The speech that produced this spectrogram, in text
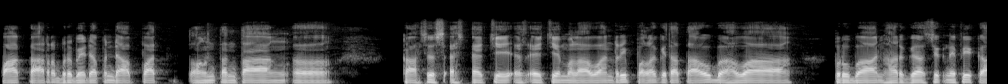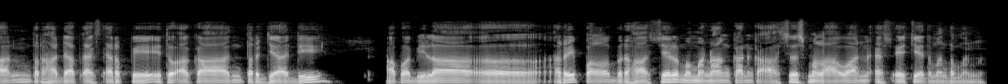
pakar berbeda pendapat tentang uh, kasus SEC SEC melawan Ripple kita tahu bahwa perubahan harga signifikan terhadap XRP itu akan terjadi apabila uh, Ripple berhasil memenangkan kasus melawan SEC teman-teman.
